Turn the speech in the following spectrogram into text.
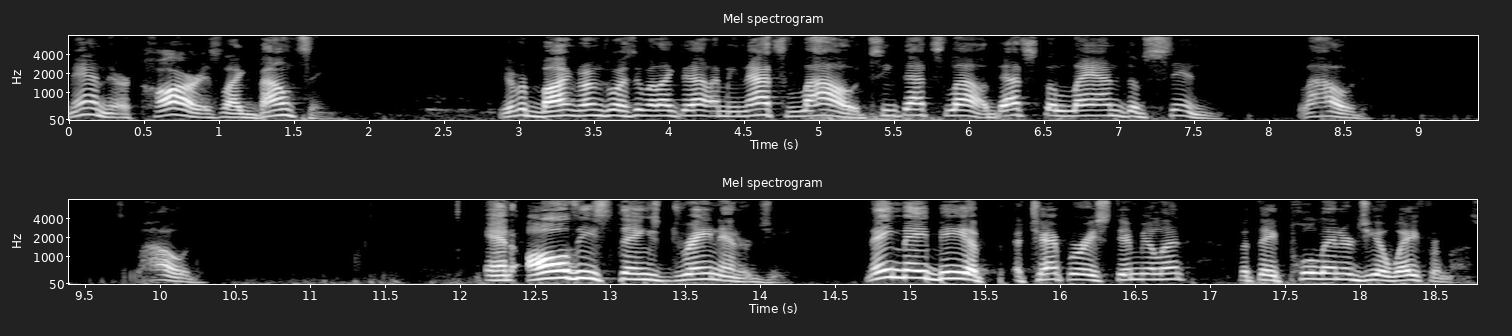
Man, their car is like bouncing. You ever buy run into something like that? I mean, that's loud. See, that's loud. That's the land of sin. Loud. It's loud. And all these things drain energy. They may be a, a, temporary stimulant, but they pull energy away from us.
